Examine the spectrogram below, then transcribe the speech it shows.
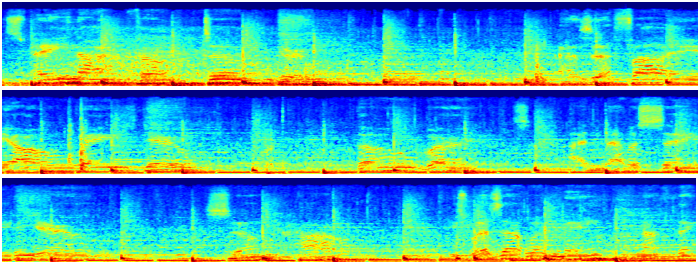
This pain I felt you as if I always knew the words I'd never say to you. Somehow, these words that would mean nothing.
